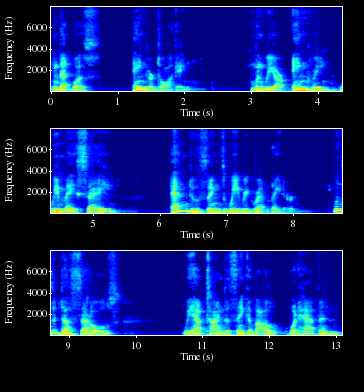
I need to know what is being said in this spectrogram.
That was anger talking. When we are angry, we may say and do things we regret later. When the dust settles, we have time to think about what happened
